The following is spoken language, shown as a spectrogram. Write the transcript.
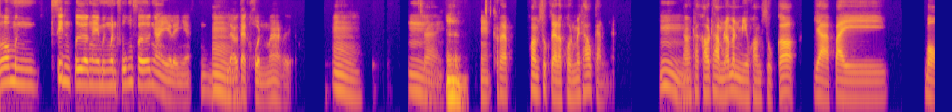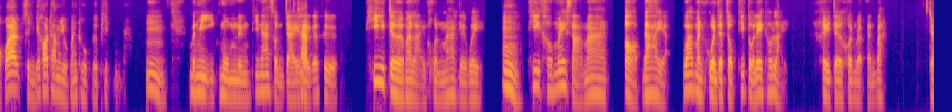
เพราะมึงสิ้นเปลืองไงมึงมันฟุ้งเฟ้อไงอะไรเงี้ยอืมแล้วแต่คนมากเลย อืม อืมใช่อืมครับ ความสุขแต่ละคนไม่เท่ากันนะอืมเนาะถ้าเขาทำแล้วมันมีความสุขก็อย่าไปบอกว่าสิ่งที่เขาทำอยู่มันถูกหรือผิด อืม มันมีอีกมุมหนึ่งที่น่าสนใจครัเลบยก็คือ พี่เจอมาหลายคนมากเลยเว้ยอืมที่เขาไม่สามารถตอบได้อะว่ามันควรจะจบที่ตัวเลขเท่าไหร่ เคยเจอคนแบบนั้นปะเจอ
